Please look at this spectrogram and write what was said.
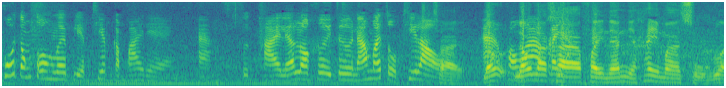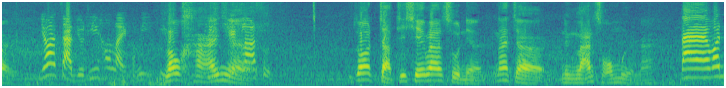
พูดตรงๆเลยเปรียบเทียบกับป้ายแดงอะสุดท้ายแล้วเราเคยเจอนะมาจบที่เราใช่อะแล้วเพราะแล้วว่าราประหคายัดไฟแนนซ์เนี่ยให้มาสูงด้วย ยอดจัดอยู่ที่เท่าไหร่คะพี่คิวเราขายเนี่ยที่ช็คล่าสุด ยอดจัดที่เช็คล่าสุดเนี่ยน่าจะ1ล้าน2หมื่นนะ แต่วัน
